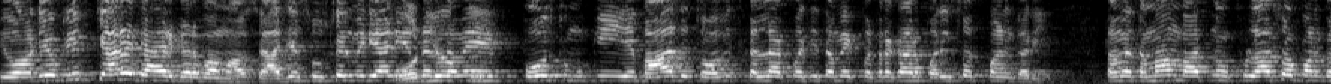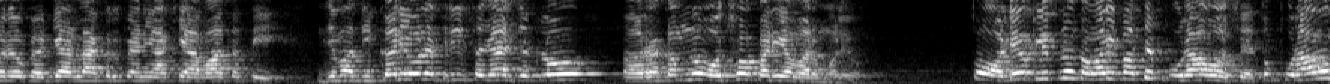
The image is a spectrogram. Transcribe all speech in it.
એ ઓડિયો ક્લિપ ક્યારે જાહેર કરવામાં આવશે? આજે સોશિયલ મીડિયાની અંદર તમે પોસ્ટ મૂકી એ બાદ ચોવીસ કલાક પછી તમે એક પત્રકાર પરિષદ પણ કરી. તમે તમામ વાતનો ખુલાસો પણ કર્યો કે અગિયાર લાખ રૂપિયાની આખી આ વાત હતી જેમાં દીકરીઓને ત્રીસ હજાર જેટલો રકમનો ઓછો કરિયાવર મળ્યો. તો ઓડિયો ક્લિપનો તમારી પાસે પુરાવો છે. તો પુરાવો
